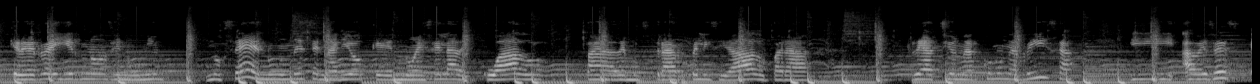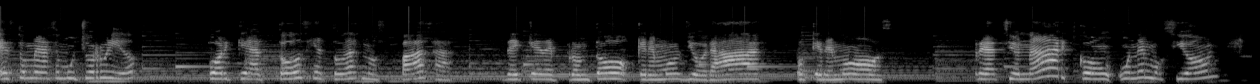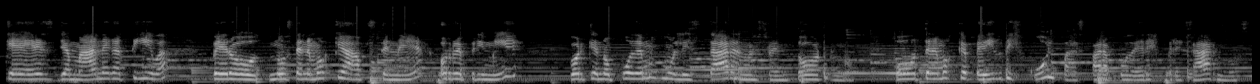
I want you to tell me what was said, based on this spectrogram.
querer reírnos en un, no sé, en un escenario que no es el adecuado? para demostrar felicidad o para reaccionar con una risa. Y a veces esto me hace mucho ruido porque a todos y a todas nos pasa de que de pronto queremos llorar o queremos reaccionar con una emoción que es llamada negativa, pero nos tenemos que abstener o reprimir porque no podemos molestar a nuestro entorno o tenemos que pedir disculpas para poder expresarnos.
